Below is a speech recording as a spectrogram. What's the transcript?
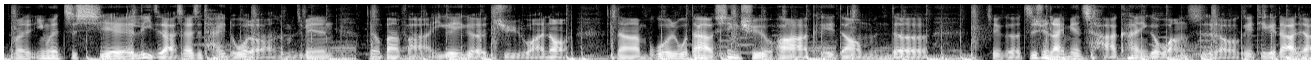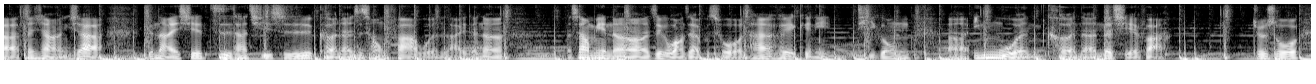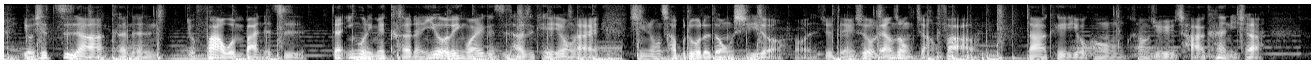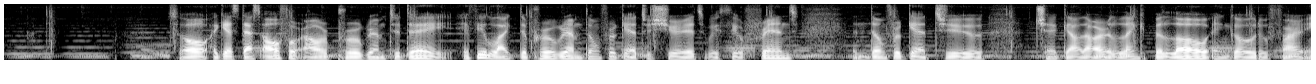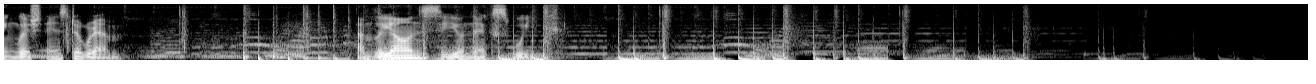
那么因为这些例子啊实在是太多了啊，我们这边没有办法一个一个举完哦。那不过，如果大家有兴趣的话，可以到我们的这个资讯栏里面查看一个网址哦，可以贴给大家分享一下，有哪一些字它其实可能是从法文来的呢？上面呢，这个网址还不错，它还可以给你提供呃英文可能的写法，就是说有些字啊，可能有法文版的字。但英文里面可能也有另外一个字，它是可以用来形容差不多的东西的哦，就等于是有两种讲法，大家可以有空上去查看一下。So I guess that's all for our program today. If you like the program, don't forget to share it with your friends and don't forget to check out our link below and go to Fire English Instagram. I'm Leon. See you next week.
